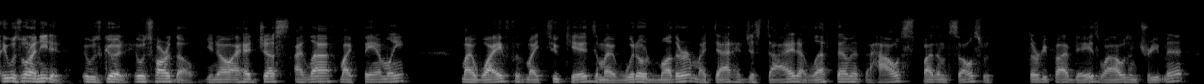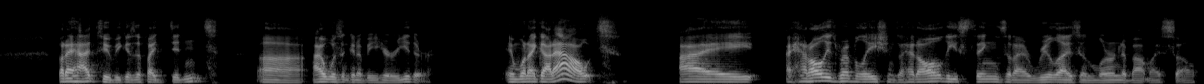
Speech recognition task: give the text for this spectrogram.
it was what I needed. It was good. It was hard though. You know, I had just I left my family, my wife with my two kids and my widowed mother. My dad had just died. I left them at the house by themselves for 35 days while I was in treatment but I had to because if I didn't, uh, I wasn't going to be here either. And when I got out, I I had all these revelations. I had all these things that I realized and learned about myself.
